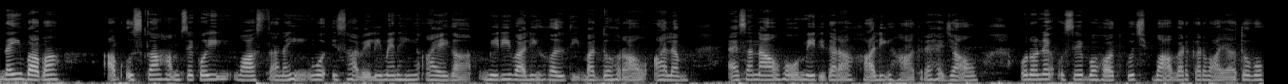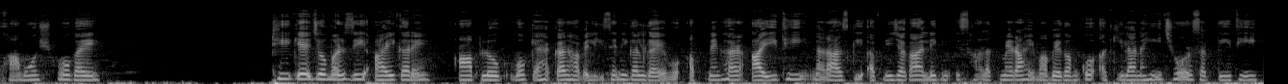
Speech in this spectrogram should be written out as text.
नहीं बाबा, अब उसका हमसे कोई वास्ता नहीं। वो इस हवेली में नहीं आएगा। मेरी वाली गलती मत दोहराओ आलम। ऐसा ना हो मेरी तरह खाली हाथ रह जाओ। उन्होंने उसे बहुत कुछ बावर करवाया तो वो खामोश हो गए। ठीक है, जो मर्ज़ी आई करें। आप लोग, वो कहकर हवेली से निकल गए। वो अपने घर आई थी, नाराज़गी अपनी जगह, लेकिन इस हालत में राहिमा बेगम को अकेला नहीं छोड़ सकती थी।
